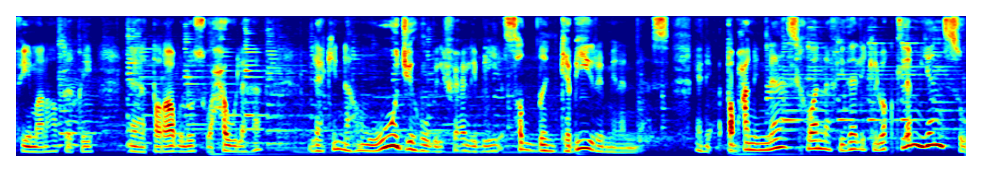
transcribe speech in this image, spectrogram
في مناطق آه، طرابلس وحولها. لكنهم وجهوا بالفعل بصد كبير من الناس. يعني طبعا الناس إخواننا في ذلك الوقت لم ينسوا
